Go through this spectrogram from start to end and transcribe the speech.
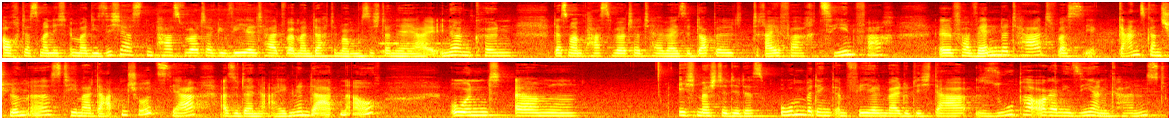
auch, dass man nicht immer die sichersten Passwörter gewählt hat, weil man dachte, man muss sich dann ja erinnern können, dass man Passwörter teilweise doppelt, dreifach, zehnfach äh, verwendet hat, was ganz, ganz schlimm ist. Thema Datenschutz, ja, also deine eigenen Daten auch. Und ähm, ich möchte dir das unbedingt empfehlen, weil du dich da super organisieren kannst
